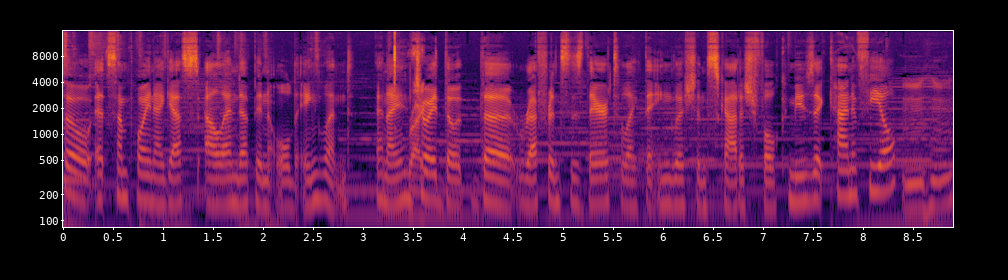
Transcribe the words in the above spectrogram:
So at some point, I guess I'll end up in Old England, and I enjoyed the the references there to like the English and Scottish folk music kind of feel. Mm-hmm.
